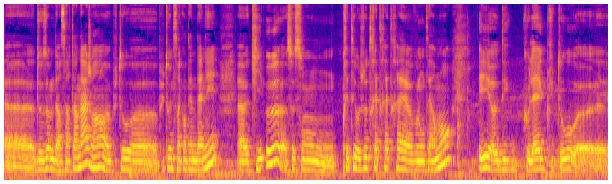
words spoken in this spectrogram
euh, deux hommes d'un certain âge hein, plutôt euh, plutôt une cinquantaine d'années euh, qui eux se sont prêtés au jeu très très très volontairement et euh, des collègues plutôt euh,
